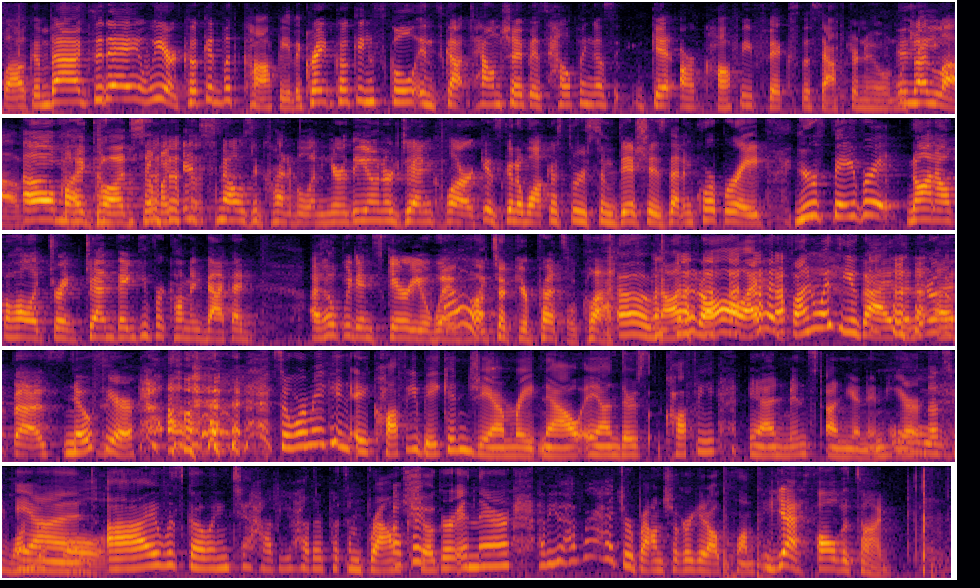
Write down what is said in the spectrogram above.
Welcome back. Today we are cooking with coffee. The Crate Cooking School in Scott Township is helping us get our coffee fix this afternoon, which And I love. Oh my God, so much. it smells incredible in here. The owner, Jen Clark, is going to walk us through some dishes that incorporate your favorite non alcoholic drink. Jen, thank you for coming back. I, I hope we didn't scare you away Oh. when we took your pretzel class. Oh, not at all. I had fun with you guys. And You're the uh, best. No fear. Um, so we're making a coffee bacon jam right now, and there's coffee and minced onion in here. Oh, that's wonderful. And. I was going to have you, Heather, put some brown Okay. sugar in there. Have you ever had your brown sugar get all clumpy? yes. All the time.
